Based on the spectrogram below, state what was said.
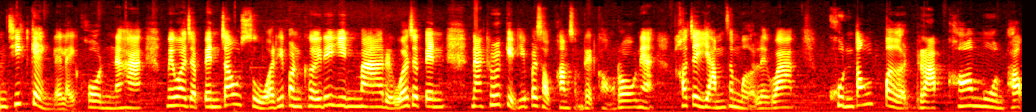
ำที่เก่งหลาย ๆ คนนะคะ ไม่ว่าจะเป็นเจ้าสัวที่ปอนเคยได้ยินมา หรือว่าจะเป็นนักธุรกิจที่ประสบความสำเร็จของโลกเนี่ยเขาจะย้ำเสมอเลยว่า คุณต้องเปิดรับข้อมูล เพราะ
